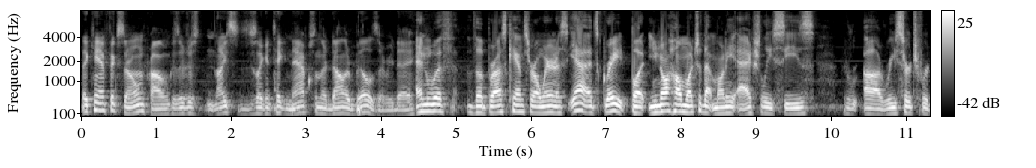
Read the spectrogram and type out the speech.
they can't fix their own problem because they're just nice, just like can take naps on their dollar bills every day. and with the breast cancer awareness, yeah, it's great, but you know how much of that money actually sees uh, research for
